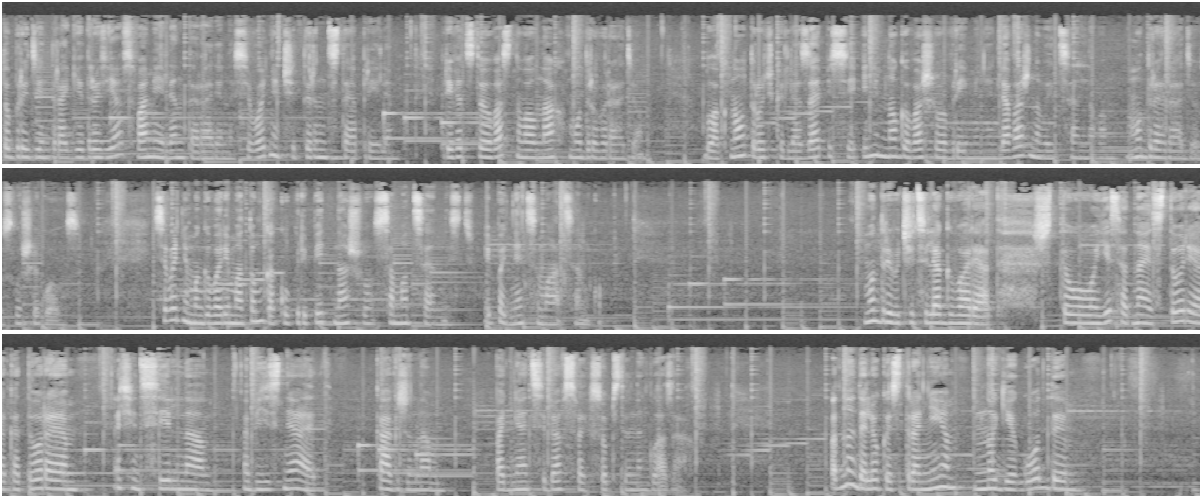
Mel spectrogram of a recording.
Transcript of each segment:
Добрый день, дорогие друзья, с вами Елена Тарарина. Сегодня 14 апреля. Приветствую вас на волнах Мудрого Радио. Блокнот, ручка для записи и немного вашего времени для важного и ценного. Мудрое Радио, слушай голос. Сегодня мы говорим о том, как укрепить нашу самоценность и поднять самооценку. Мудрые учителя говорят, что есть одна история, которая очень сильно объясняет, как же нам поднять себя в своих собственных глазах. В одной далекой стране многие годы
